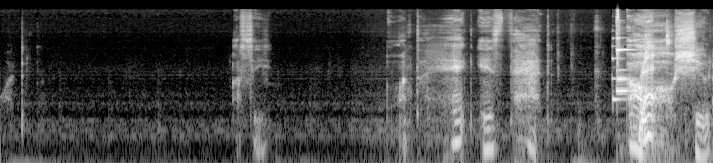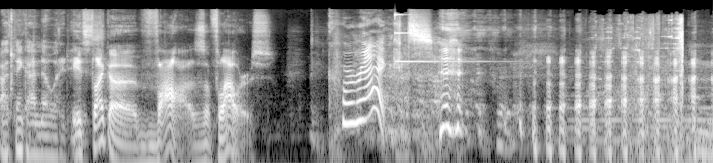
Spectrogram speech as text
What? I see. What the heck is that? Oh shoot! I think I know what it is. It's like a vase of flowers. Correct.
